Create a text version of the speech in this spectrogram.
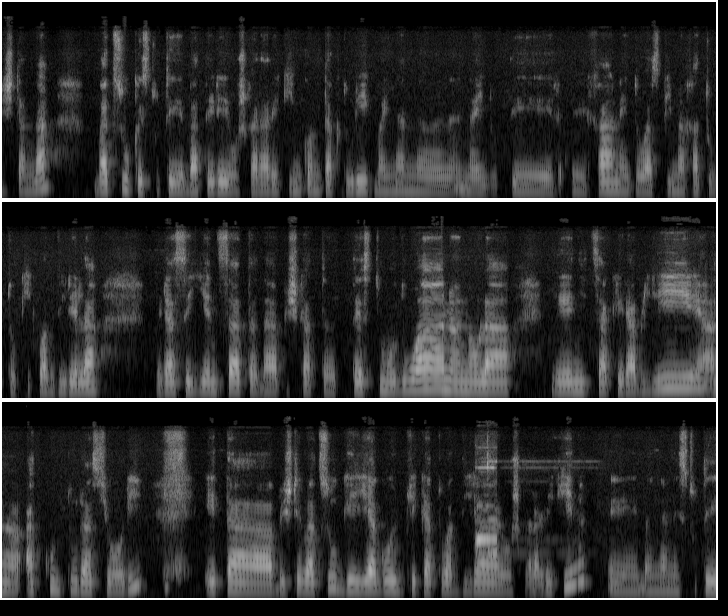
biztan da, batzuk ez dute bat ere Euskararekin kontakturik, baina uh, nahi dute jan edo azpimarratu tokikoak direla, Beraz, egientzat da pixkat test moduan, nola lehen hitzak erabili, akulturazio hori, eta beste batzu gehiago implikatuak dira Euskararekin, e, baina ez dute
